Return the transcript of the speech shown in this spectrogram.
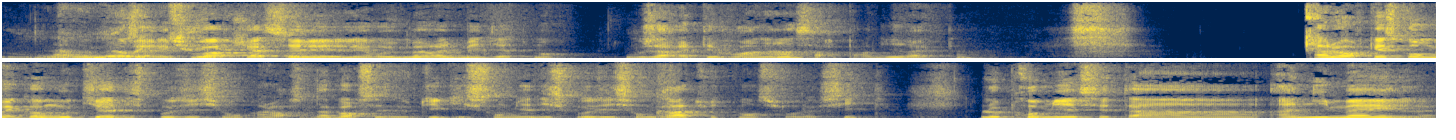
vous, La allez pouvoir casser les, les rumeurs immédiatement. Vous arrêtez vos 1 à 1, ça repart direct. hein. Alors, qu'est-ce qu'on met comme outil à disposition? Alors, d'abord, ces outils qui sont mis à disposition gratuitement sur le site. Le premier, c'est un, un email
